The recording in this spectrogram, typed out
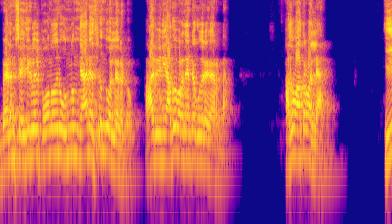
വേടൻ സ്റ്റേജുകളിൽ പോകുന്നതിനോ ഒന്നും ഞാൻ എതിരൊന്നും അല്ല കേട്ടോ. ആരും ഇനി അത് പറഞ്ഞ് എന്റെ കുതിര കയറണ്ട. അതുമാത്രമല്ല ഈ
